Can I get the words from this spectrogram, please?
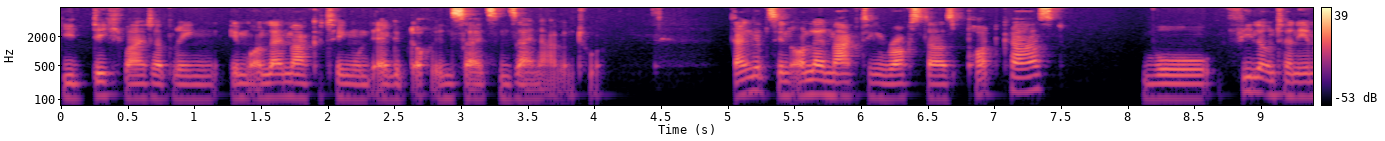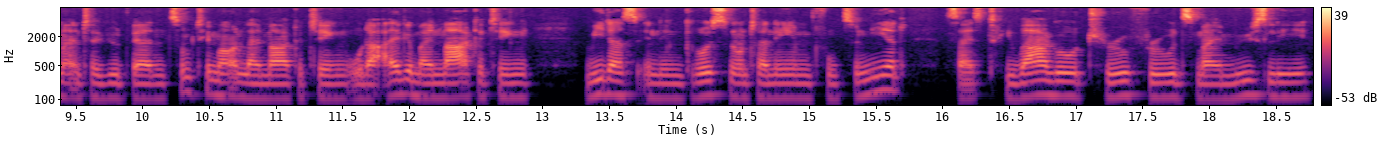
die dich weiterbringen im Online-Marketing und er gibt auch Insights in seine Agentur. Dann gibt es den Online-Marketing Rockstars Podcast, wo viele Unternehmer interviewt werden zum Thema Online-Marketing oder allgemein Marketing, wie das in den größten Unternehmen funktioniert. Das heißt Trivago, True Fruits, My Müsli.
